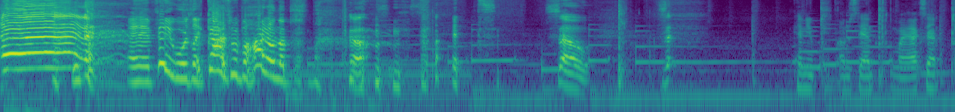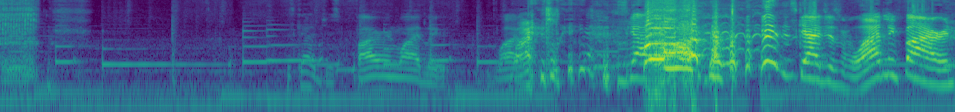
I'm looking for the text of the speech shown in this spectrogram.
Ah! and Infinity Ward's like, "Guys, we're behind on the." Um, but- so, so Can you understand my accent? This guy just firing widely. Wide. Widely. This guy, this guy just widely firing.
